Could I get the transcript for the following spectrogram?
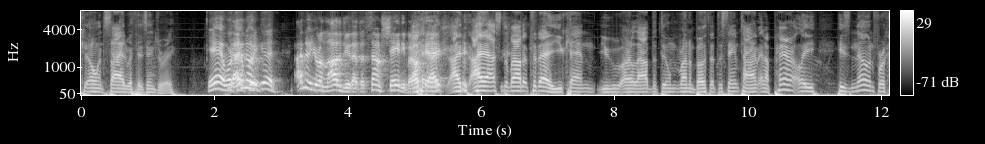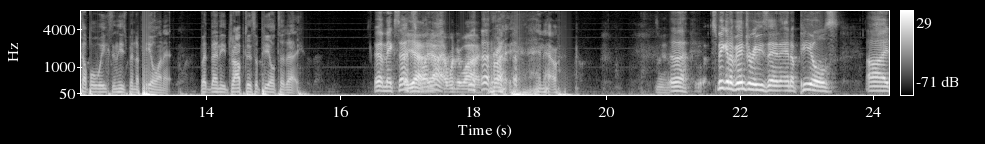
coincide with his injury. Yeah, it worked Yeah, I out know- pretty good. I know you're allowed to do that. That sounds shady, but I- okay. I, I, I asked about it today. You can you are allowed to do 'em- run them both at the same time, and apparently he's known for a couple weeks and he's been appealing it, but then he dropped his appeal today. Yeah, it makes sense. yeah, Why yeah. not? I wonder why. Right, I know. Uh, speaking of injuries and, and appeals, uh,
